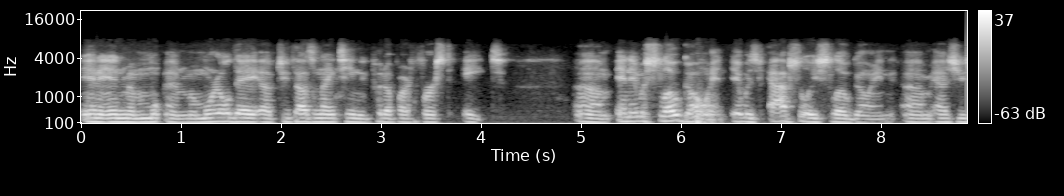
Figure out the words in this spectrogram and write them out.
And in, Mem- in Memorial Day of 2019, we put up our first eight. Um, and it was slow going. It was absolutely slow going, um, as you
